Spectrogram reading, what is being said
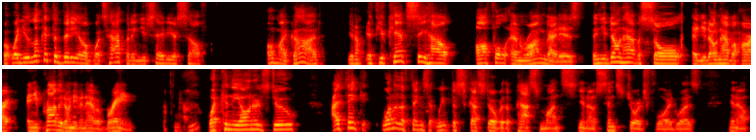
But when you look at the video of what's happening, you say to yourself, oh my God, you know, if you can't see how awful and wrong that is, then you don't have a soul and you don't have a heart and you probably don't even have a brain. Mm-hmm. What can the owners do? I think one of the things that we've discussed over the past months, you know, since George Floyd was, you know,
